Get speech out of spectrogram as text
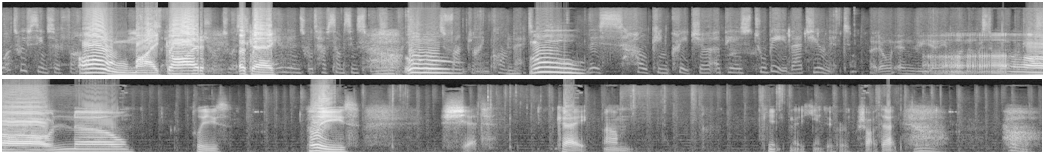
What we've seen so far, Oh my god! Okay. Aliens would have something special Ooh. against frontline combat. Ooh! This hulking creature appears to be that unit. I don't envy anyone, Mr. Oh no. Please. Please. Shit. Okay, um. Can't, no, you can't do a critical shot with that.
